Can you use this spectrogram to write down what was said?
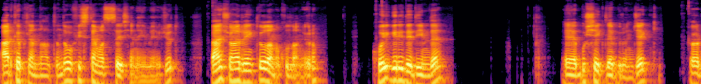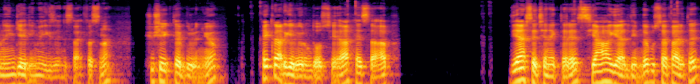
arka planın altında ofis teması seçeneği mevcut. Ben şu an renkli olanı kullanıyorum. Koyu gri dediğimde e, bu şekle bürünecek. Örneğin geleyim Excel'in sayfasına. Şu şekle bürünüyor. Tekrar geliyorum dosyaya. Hesap. Diğer seçeneklere siyaha geldiğimde bu sefer de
